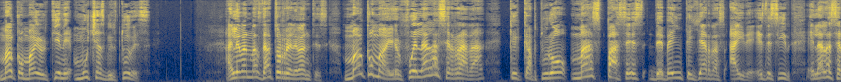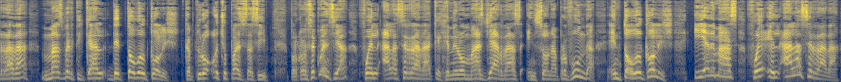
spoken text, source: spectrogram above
Malcolm Mayer tiene muchas virtudes. Ahí le van más datos relevantes. Malcolm Mayer fue el ala cerrada que capturó más pases de 20 yardas aire, es decir, el ala cerrada más vertical de todo el college. Capturó 8 pases así. Por consecuencia, fue el ala cerrada que generó más yardas en zona profunda en todo el college. Y además fue el ala cerrada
